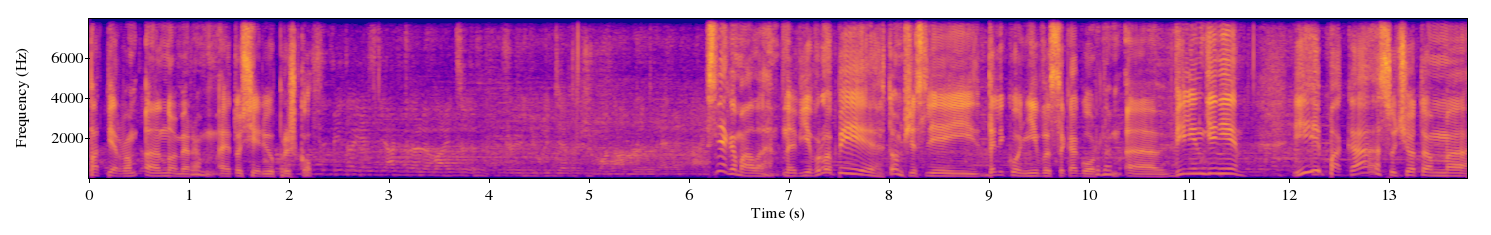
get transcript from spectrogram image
под первым номером эту серию прыжков. Снега мало в Европе, в том числе и далеко не в высокогорном э, Виллингене. И пока, с учетом э,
